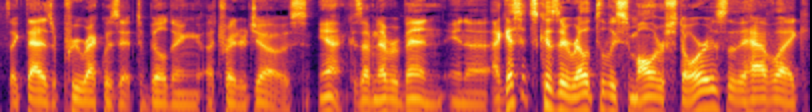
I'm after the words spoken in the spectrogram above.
It's like that is a prerequisite to building a Trader Joe's. Yeah, because I've never been in a. I guess it's because they're relatively smaller stores, so they have like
